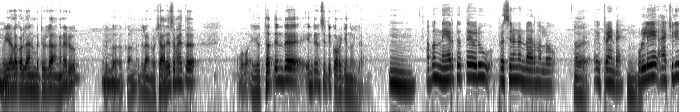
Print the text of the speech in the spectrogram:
അപ്പോൾ ഇയാളെ കൊല്ലാനും പറ്റില്ല അങ്ങനെ ഒരു con- ഇതിലാണ്. പക്ഷെ അതേ സമയത്ത് യുദ്ധത്തിന്റെ ഇന്റൻസിറ്റി കുറയ്ക്കുന്നുമില്ല. അപ്പം നേരത്തെ ഒരു പ്രസിഡന്റ് ഉണ്ടായിരുന്നല്ലോ യുക്രൈന്റെ. പുള്ളിയെ ആക്ച്വലി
